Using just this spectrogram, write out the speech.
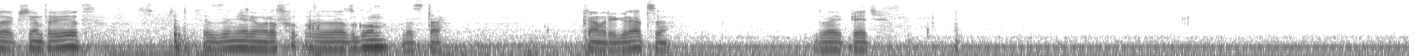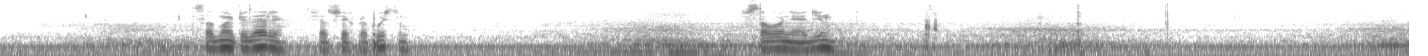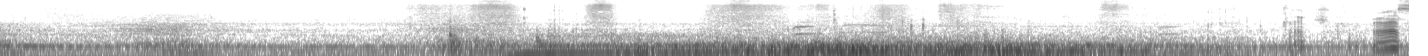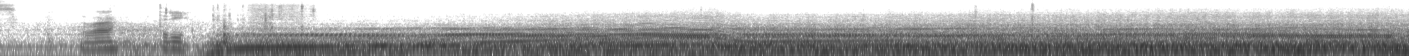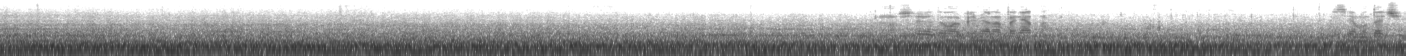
Так, всем привет. Сейчас замерим расход- разгон до 100. Камри Грация 2.5. С одной педали. Сейчас всех пропустим. В салоне один. Так, раз, два, три. Ну примерно понятно. Всем удачи.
